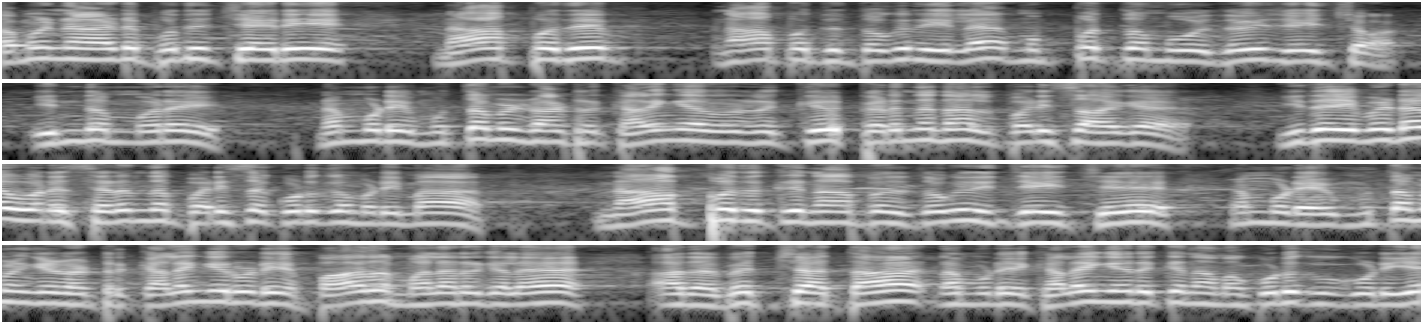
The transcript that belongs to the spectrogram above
தமிழ்நாடு புதுச்சேரி நாற்பது நாற்பது தொகுதியில் முப்பத்தி ஒன்பது தொகுதி ஜெயிச்சோம். இந்த முறை நம்முடைய முத்தமிழ் டாக்டர் கலைஞர் அவர்களுக்கு பிறந்த நாள் பரிசாக. இதை விட ஒரு சிறந்த பரிசை கொடுக்க முடியுமா? நாற்பதுக்கு நாற்பது தொகுதி ஜெயிச்சு நம்முடைய முத்தமிழர் டாக்டர் கலைஞருடைய பாத மலர்களை அதை வச்சா தான் நம்முடைய கலைஞருக்கு நாம் கொடுக்கக்கூடிய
